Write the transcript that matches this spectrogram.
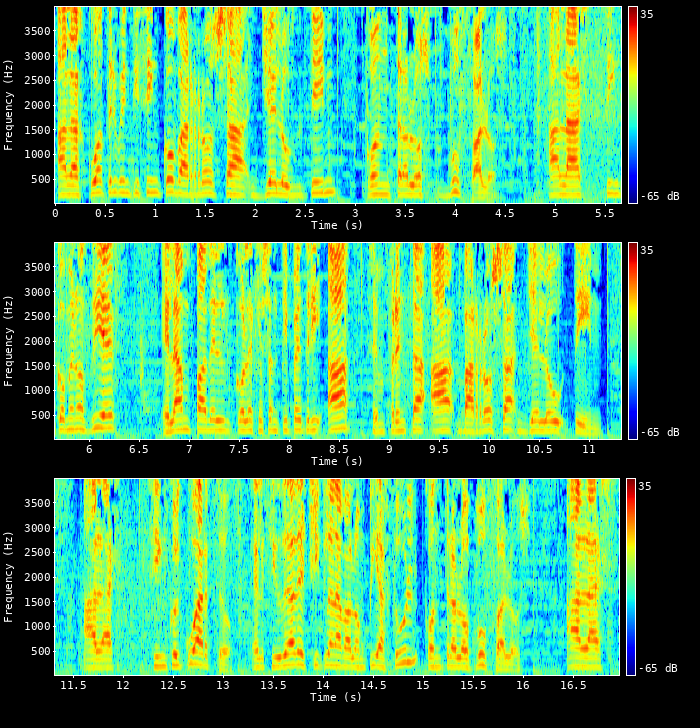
A las 4 y 25 Barrosa Yellow Team contra los Búfalos. A las 5 menos 10 el AMPA del Colegio Santipetri A se enfrenta a Barrosa Yellow Team. A las 5 y cuarto el Ciudad de Chiclana Balompié Azul contra los Búfalos. A las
